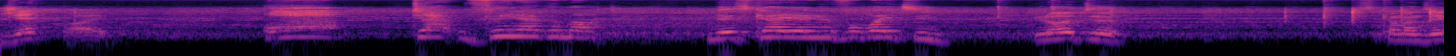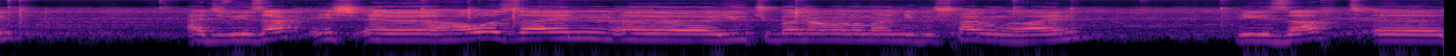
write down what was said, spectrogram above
Jetbike. Oh, der hat einen Fehler gemacht. Und jetzt kann er hier vorbeiziehen. Leute, das kann man sehen. Also wie gesagt, ich äh, haue seinen äh, YouTuber-Namen nochmal in die Beschreibung rein. Wie gesagt, äh,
